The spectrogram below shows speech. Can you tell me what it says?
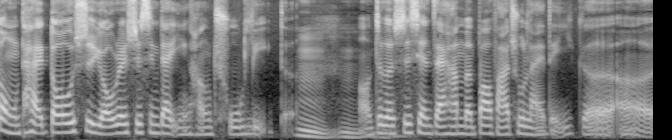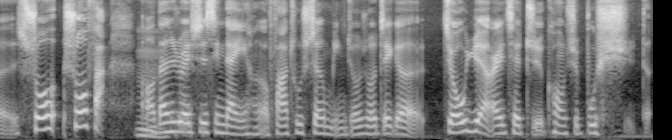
动态都是由瑞士信贷银行处理的，嗯嗯，哦，这个是现在他们爆发出来的一个呃说说法，哦，但是瑞士信贷银行有发出声明，就是说这个久远而且指控是不实的，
